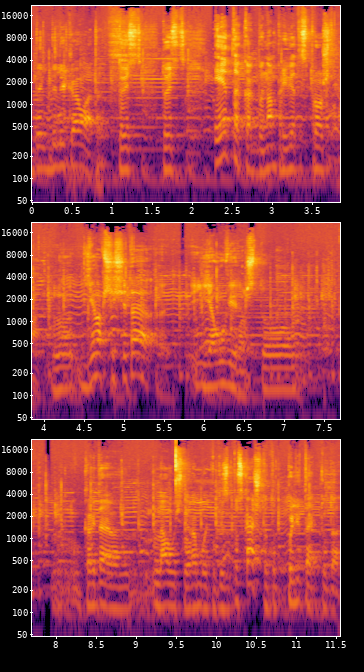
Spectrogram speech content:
Дал- далековато. То есть, то есть это как бы нам привет из прошлого. Ну, я вообще считаю, я уверен, что когда научные работники запускают что-то, полетать туда,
